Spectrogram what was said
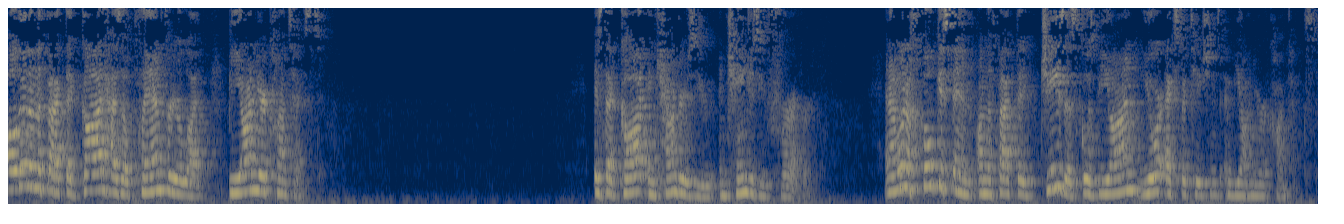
other than the fact that God has a plan for your life beyond your context, is that God encounters you and changes you forever. And I want to focus in on the fact that Jesus goes beyond your expectations and beyond your context.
